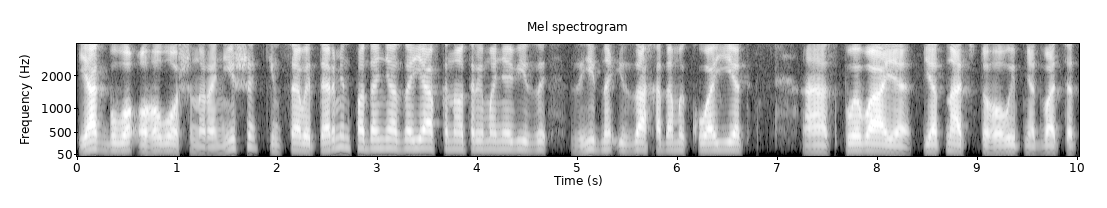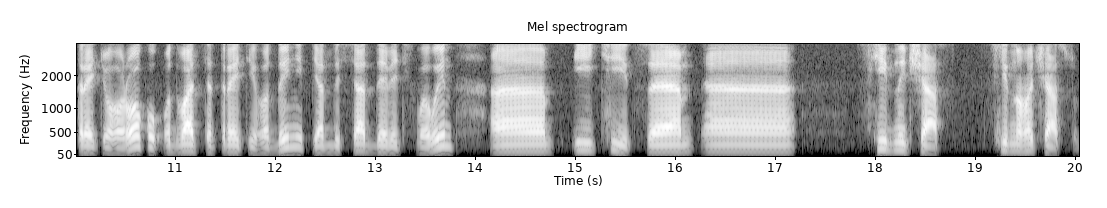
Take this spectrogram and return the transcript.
Як було оголошено раніше, кінцевий термін подання заявки на отримання візи згідно із заходами Куаєт е, спливає 15 липня 2023 року о 23 годині 59 хвилин. Е, ET – це е, східний час, східного часу.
